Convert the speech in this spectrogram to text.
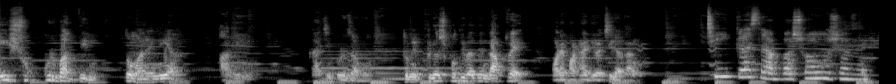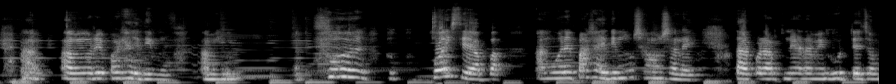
এই শুক্রবার দিন তোমারে নিয়া আমি গাজীপুরে যাব। তুমি বৃহস্পতিবার দিন রাত্রে পরে পাঠাই দিবা চিরাগাং ঠিক আছে আব্বা সমস্যা নেই। আমি ওরে পাঠাই দিব আমি হয়েছে আব্বা আমি ওরে পাঠাই দিব সমস্যা নেই। তারপর আপনি আর আমি ঘুরতে যাব।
